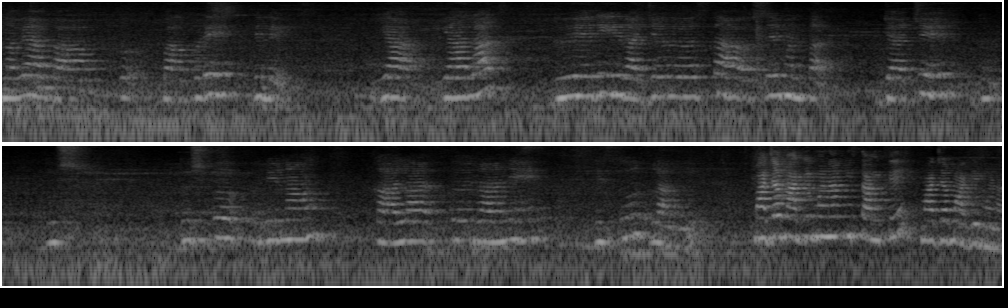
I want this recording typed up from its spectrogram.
नव्या बाग बाकडे दिले या यालाच दुहेरी राज्यव्यवस्था असे म्हणतात ज्याचे दु- दुष दुष्परिणाम कालांतराने दिसू लागले. माझ्या मागे म्हणा मी सांगते. माझ्या मागे म्हणा.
